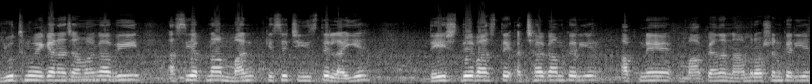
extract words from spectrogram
ਯੂਥ ਨੂੰ ਇਹ ਕਹਿਣਾ ਚਾਹਾਂਗਾ ਵੀ ਅਸੀਂ ਆਪਣਾ ਮਨ ਕਿਸੇ ਚੀਜ਼ ਤੇ ਲਾਈਏ ਦੇਸ਼ ਦੇ ਵਾਸਤੇ ਅੱਛਾ ਕੰਮ ਕਰੀਏ ਆਪਣੇ ਮਾਪਿਆਂ ਦਾ ਨਾਮ ਰੋਸ਼ਨ ਕਰੀਏ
